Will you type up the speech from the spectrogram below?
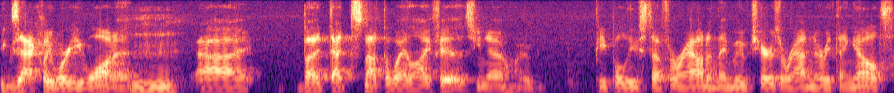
exactly where you want it. Mm-hmm. Uh, but that's not the way life is, you know people leave stuff around and they move chairs around and everything else.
